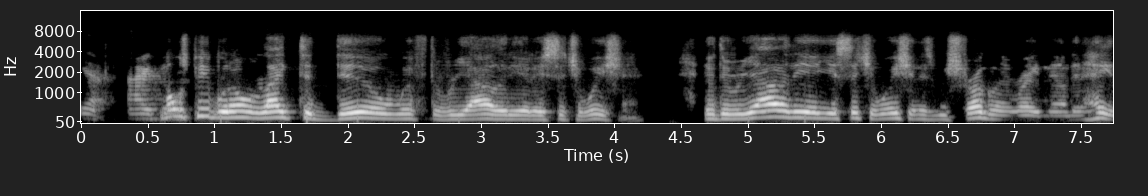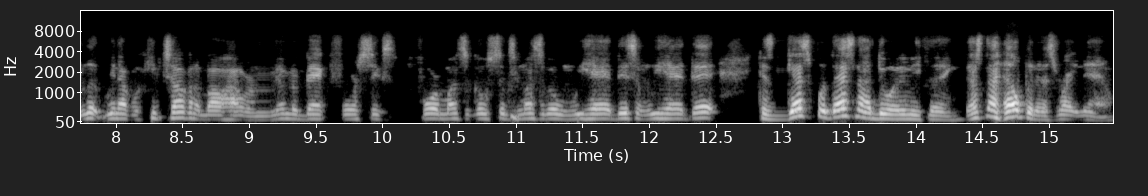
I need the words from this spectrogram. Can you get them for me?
Yeah. I agree. Most people don't like to deal with the reality of their situation. If the reality of your situation is we're struggling right now, then hey, look, we're not gonna keep talking about how remember back four, six, four months ago, six months ago when we had this and we had that. Because guess what? That's not doing anything. That's not helping us right now.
